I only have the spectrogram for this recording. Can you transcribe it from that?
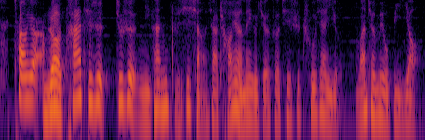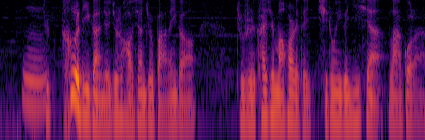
常远，你知道他其实就是你看你仔细想一下，长远那个角色其实出现有完全没有必要，嗯，就特地感觉就是好像就把那个。就是开心麻花里的其中一个一线拉过来，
